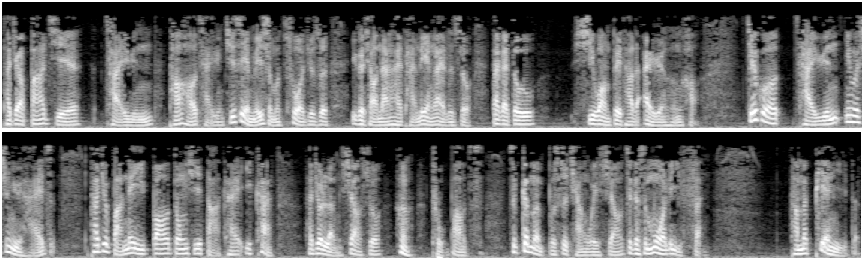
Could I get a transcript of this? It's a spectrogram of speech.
他就要巴结彩云，讨好彩云，其实也没什么错，就是一个小男孩谈恋爱的时候，大概都。希望对他的爱人很好，结果彩云因为是女孩子，她就把那一包东西打开一看，她就冷笑说：“哼，土包子，这根本不是蔷薇销，这个是茉莉粉，他们骗你的。”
